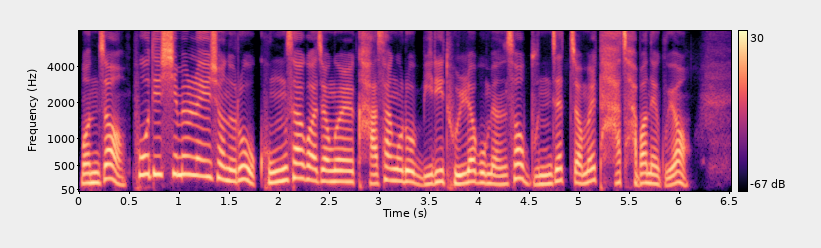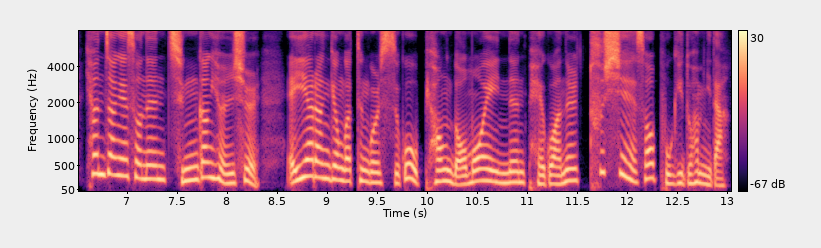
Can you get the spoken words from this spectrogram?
먼저 4D 시뮬레이션으로 공사 과정을 가상으로 미리 돌려보면서 문제점을 다 잡아내고요. 현장에서는 증강현실, AR 안경 같은 걸 쓰고 벽 너머에 있는 배관을 투시해서 보기도 합니다.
